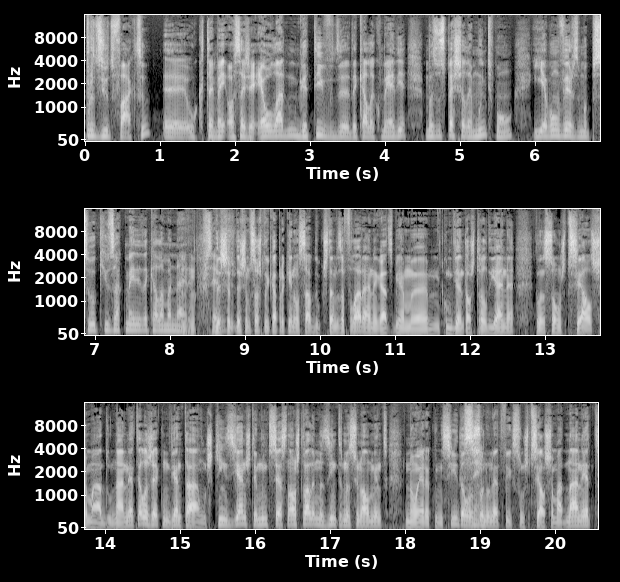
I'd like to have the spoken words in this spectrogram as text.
Produziu de facto, eh, o que também, ou seja, é o lado negativo da- daquela comédia, mas o special é muito bom e é bom veres uma pessoa que usa a comédia daquela maneira. percebes? Deixa-me deixa-me só explicar para quem não sabe do que estamos a falar. A Ana Gatsby é uma hum, comediante australiana que lançou um especial chamado Na Net. Ela já é comediante há uns 15 anos, tem muito sucesso na Austrália, mas internacionalmente não era conhecida. Lançou Sim. no Netflix um especial chamado Na Net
